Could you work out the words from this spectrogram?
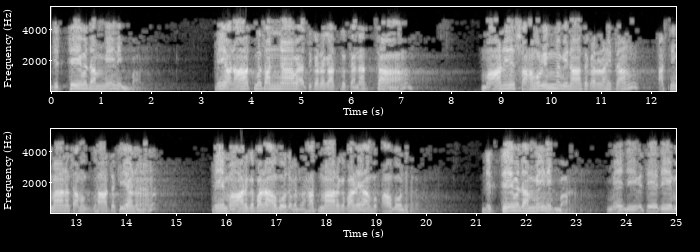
දිත්තේව ධම්මේ නිබ්බාන. මේ අනාත්ම සංඥාව ඇති කරගත්තු තැනත්තා මානේ සහමුලින්ම විනාශ කරලා හිටන් අස්මිමාන සමුග්ඝාත කියන මේ මාර්ගඵල අවබෝධ කර රහත් මාර්ගඵලය අවබෝධ කරගන්න. දිත්තේව ධම්මේ නිබ්බාන. මේ ජීවිතයේදීම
